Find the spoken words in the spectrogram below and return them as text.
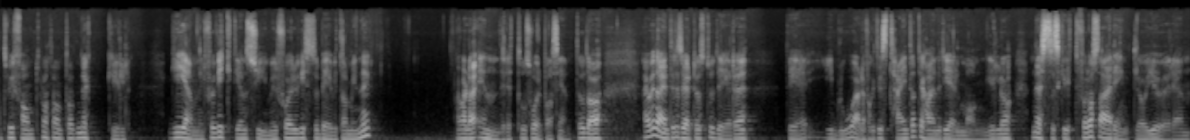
At vi fant bl.a. at nøkkelgener for viktige enzymer for visse B-vitaminer var da endret hos våre pasienter. Og da er vi da interessert i å studere det i blod. Er det faktisk tegn til at de har en reell mangel? Og neste skritt for oss er egentlig å gjøre en,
